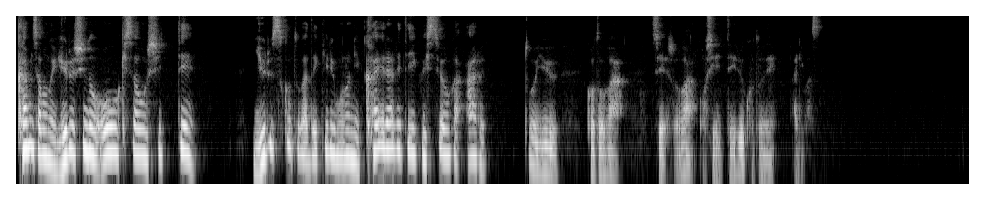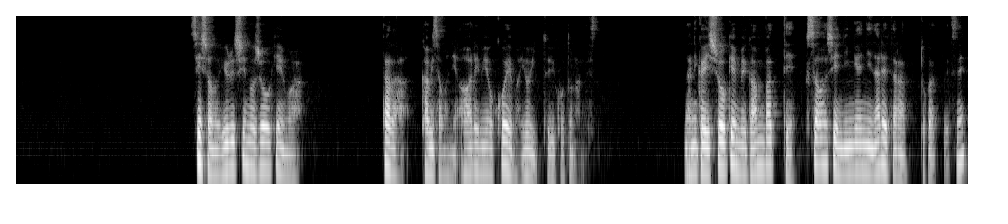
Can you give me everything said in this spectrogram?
神様の許しの大きさを知って許すことができるものに変えられていく必要があるということが聖書が教えていることであります。聖書の許しの条件はただ神様に憐れみを超えばよいということなんです。何か一生懸命頑張ってふさわしい人間になれたらとかですね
